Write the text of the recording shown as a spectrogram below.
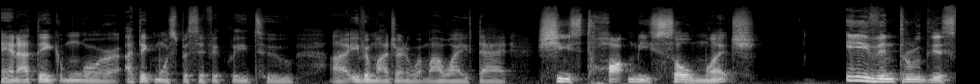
and i think more i think more specifically to uh, even my journey with my wife that she's taught me so much even through this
